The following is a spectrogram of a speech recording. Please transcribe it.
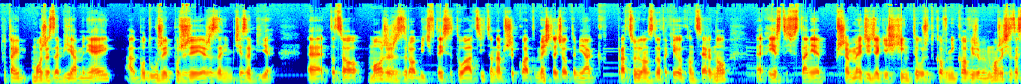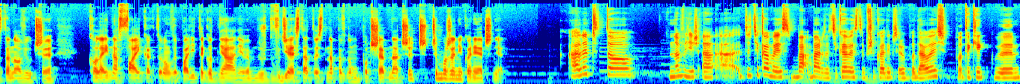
tutaj może zabija mniej, albo dłużej pożyjesz, zanim cię zabije. E, to, co możesz zrobić w tej sytuacji, to na przykład myśleć o tym, jak pracując dla takiego koncernu, e, jesteś w stanie przemycić jakieś hinty użytkownikowi, żeby może się zastanowił, czy kolejna fajka, którą wypali tego dnia, nie wiem, już 20, to jest na pewno mu potrzebna, czy, czy, czy może niekoniecznie. Ale czy to no widzisz, a, a to ciekawe jest, ba, bardzo ciekawe jest te przykłady, które podałeś, bo tak jakby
